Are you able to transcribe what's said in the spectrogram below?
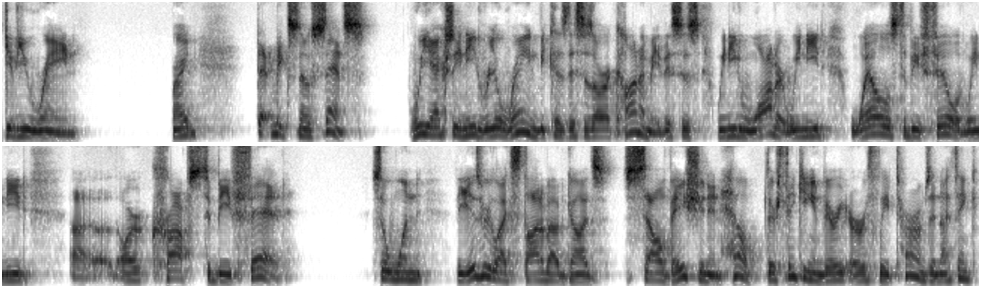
give you rain, right? That makes no sense. We actually need real rain because this is our economy. This is, we need water. We need wells to be filled. We need uh, our crops to be fed. So when the Israelites thought about God's salvation and help, they're thinking in very earthly terms. And I think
